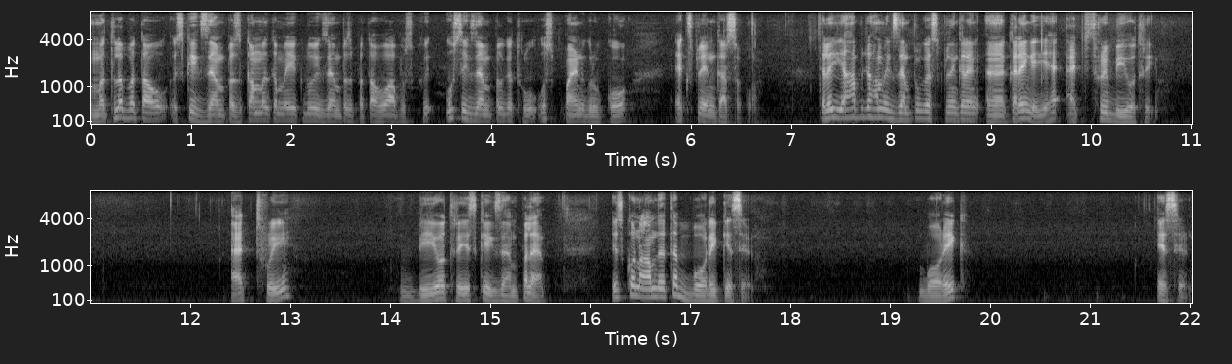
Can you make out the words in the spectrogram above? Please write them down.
मतलब बताओ, इसके एग्जांपल्स कम अज़ कम एक दो एग्जांपल्स पता हो आप उसके, उस एग्जांपल के थ्रू उस पॉइंट ग्रुप को एक्सप्लेन कर सको। चलिए यहाँ पे जो हम एग्जांपल को एक्सप्लेन करें, करेंगे ये है H three B O three H three B O three इसकी एग्ज़ाम्पल है। इसको नाम देते हैं बोरिक एसिड बोरिक एसिड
